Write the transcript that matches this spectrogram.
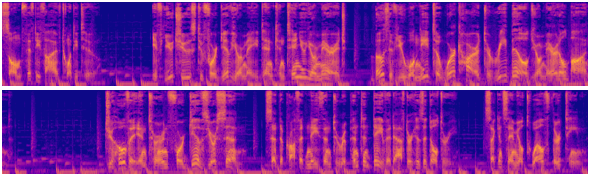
Psalm 55:22. If you choose to forgive your mate and continue your marriage, both of you will need to work hard to rebuild your marital bond. Jehovah in turn forgives your sin, said the prophet Nathan to repentant David after his adultery. 2 Samuel 12:13.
